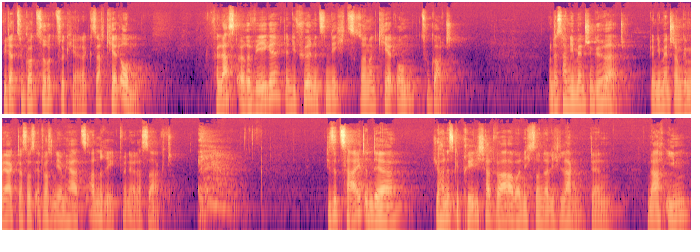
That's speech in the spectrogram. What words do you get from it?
wieder zu Gott zurückzukehren. Er hat gesagt, kehrt um. Verlasst eure Wege, denn die führen ins Nichts, sondern kehrt um zu Gott. Und das haben die Menschen gehört, denn die Menschen haben gemerkt, dass das etwas in ihrem Herz anregt, wenn er das sagt. Diese Zeit, in der Johannes gepredigt hat, war aber nicht sonderlich lang, denn nach ihm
